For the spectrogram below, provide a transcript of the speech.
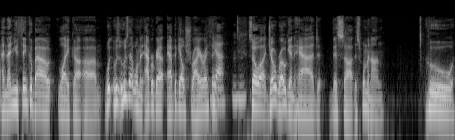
And then you think about like uh, um, who- who's, who's that woman? Abigail, Abigail Shrier, I think. Yeah. mm-hmm. So uh, Joe Rogan had this uh, this woman on who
